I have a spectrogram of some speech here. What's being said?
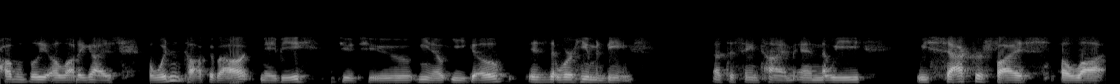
probably a lot of guys wouldn't talk about maybe due to, you know, ego is that we're human beings at the same time and we we sacrifice a lot.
